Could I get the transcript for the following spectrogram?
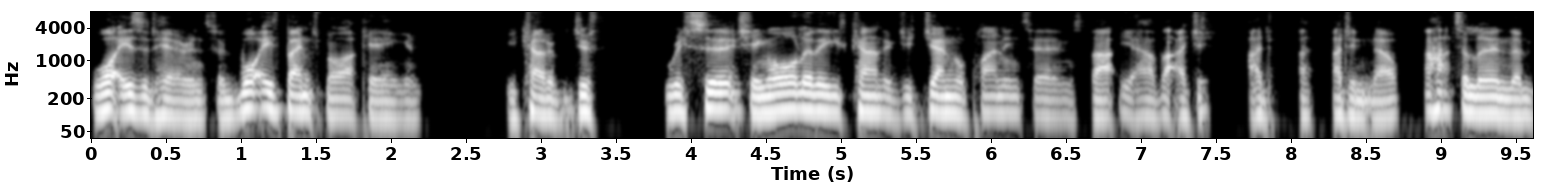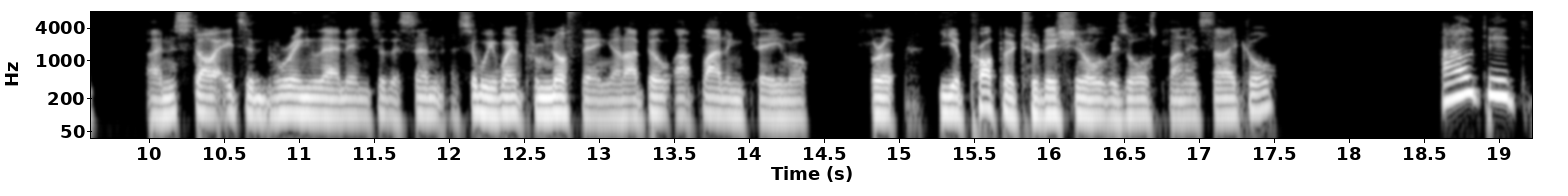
what is adherence and what is benchmarking? And you kind of just researching all of these kind of just general planning terms that you have that I just, I, I, I didn't know. I had to learn them and started to bring them into the center. So we went from nothing and I built that planning team up for the proper traditional resource planning cycle. How did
